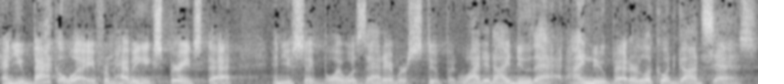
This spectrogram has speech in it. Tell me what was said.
And you back away from having experienced that and you say, Boy, was that ever stupid? Why did I do that? I knew better. Look what God says.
